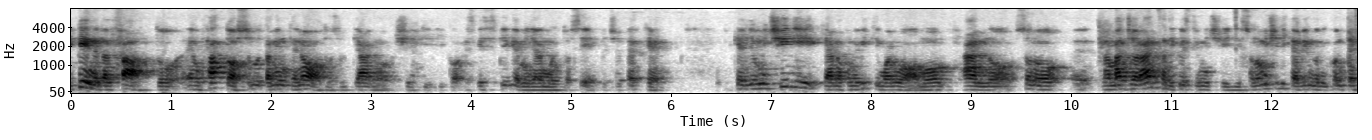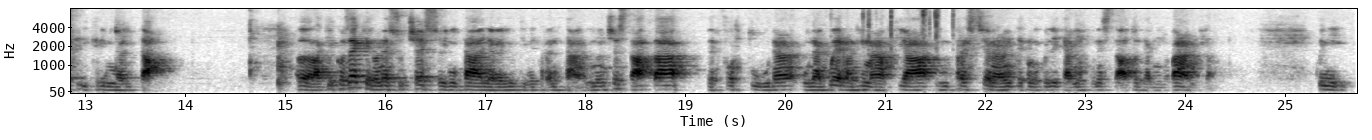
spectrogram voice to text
dipende dal fatto, è un fatto assolutamente noto sul piano scientifico e che si spiega in maniera molto semplice, perché? Perché gli omicidi che hanno come vittima un uomo hanno, sono, eh, la maggioranza di questi omicidi sono omicidi che avvengono in contesti di criminalità. Allora, che cos'è che non è successo in Italia negli ultimi 30 anni? Non c'è stata, per fortuna, una guerra di mafia impressionante come quelle che hanno funestato gli anni 90. Quindi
